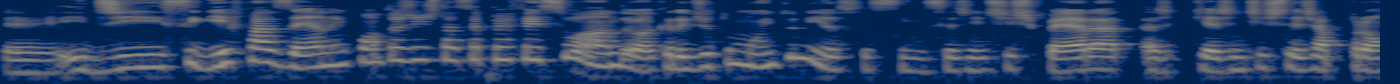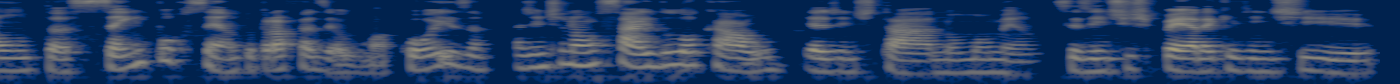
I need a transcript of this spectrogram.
É, e de seguir fazendo enquanto a gente está se aperfeiçoando. Eu acredito muito nisso. Assim, se a gente espera que a gente esteja pronta 100% para fazer alguma coisa, a gente não sai do local que a gente está no momento. Se a gente espera que a gente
